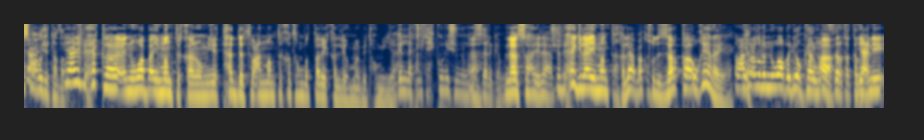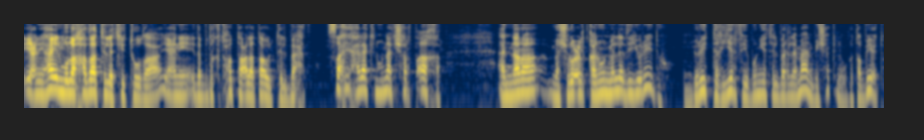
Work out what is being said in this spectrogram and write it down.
أسمع وجهة نظر يعني بحق لنواب أي منطقة أنهم يتحدثوا عن منطقتهم بالطريقة اللي هم بدهم إياها. قال لك مش تحكوا لي شنو من آه. الزرقاء لا صحيح لا. بحق لأي منطقة لا بقصد الزرقاء أو غيرها يعني. طبعا معظم النواب اليوم كانوا مع آه. الزرقاء قبل يعني يعني هاي الملاحظات التي توضع يعني إذا بدك تحطها على طاولة البحث صحيح لكن هناك شرط آخر أن نرى مشروع القانون ما الذي يريده. يريد تغيير في بنية البرلمان بشكله وبطبيعته.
